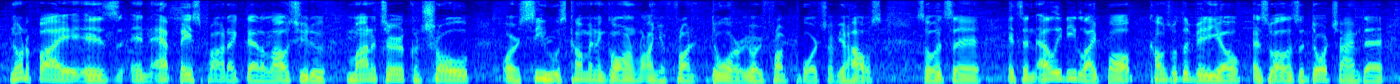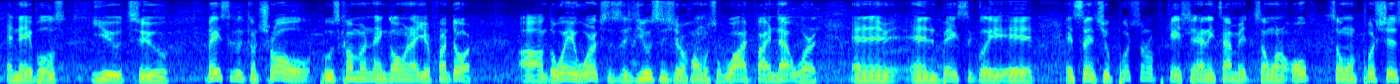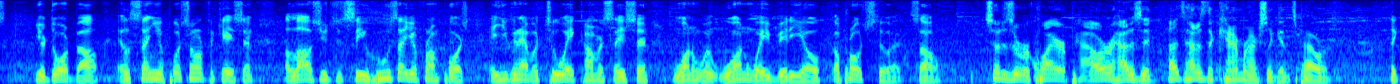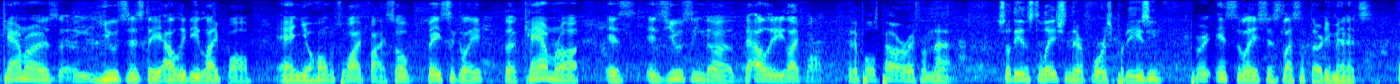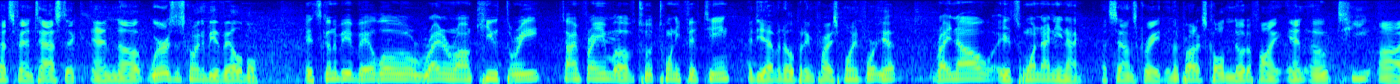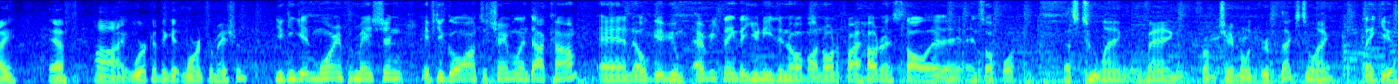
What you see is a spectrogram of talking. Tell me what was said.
Notifi is an app-based product that allows you to monitor, control, or see who's coming and going on your front door or front porch of your house. So it's a it's an LED light bulb, comes with a video as well as a door chime that enables you to basically control who's coming and going at your front door. Um, the way it works is it uses your home's Wi-Fi network, and it, and basically it it sends you a push notification anytime it someone op- someone pushes your doorbell. It'll send you a push notification, allows you to see who's at your front porch, and you can have a two-way conversation, one way, one-way video approach to it. So. So does it require power? How does it? How does, how does the camera actually get its power? The camera is, uh, uses the LED light bulb and your home's Wi-Fi. So basically, the camera is is using the, the LED light bulb. And it pulls power right from that. So the installation, therefore, is pretty easy. Per installation is less than 30 minutes. That's fantastic. And uh, where is this going to be available? It's going to be available right around Q3 timeframe of 2015. And do you have an opening price point for it yet? Right now, it's 199 That sounds great. And the product's called Notifi, N O T I F I. Where can they get more information? You can get more information if you go on to chamberlain.com and it'll give you everything that you need to know about Notifi, how to install it, and, and so forth. That's Tulang Vang from Chamberlain Group. Thanks, Tulang. Thank you.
